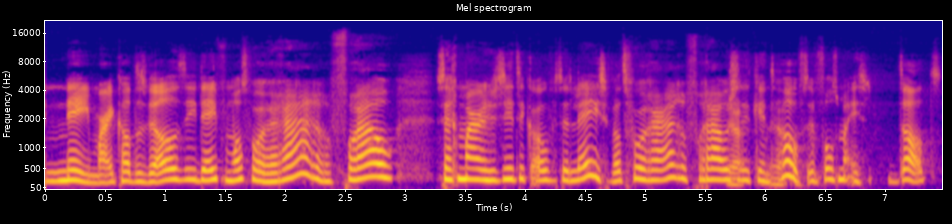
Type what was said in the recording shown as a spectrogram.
nee, maar ik had het wel het idee van, wat voor rare vrouw, zeg maar, zit ik over te lezen? Wat voor rare vrouw Ja, zit ik in het ja. hoofd? En volgens mij is dat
